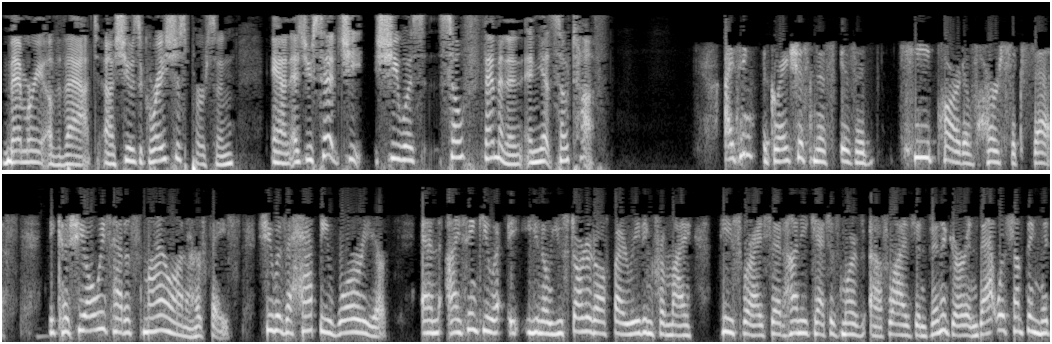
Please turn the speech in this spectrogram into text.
memory of that. Uh, she was a gracious person, and as you said, she she was so feminine and yet so tough. I think the graciousness is a key part of her success because she always had a smile on her face. She was a happy warrior. And I think you, you know, you started off by reading from my piece where I said honey catches more uh, flies than vinegar, and that was something that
